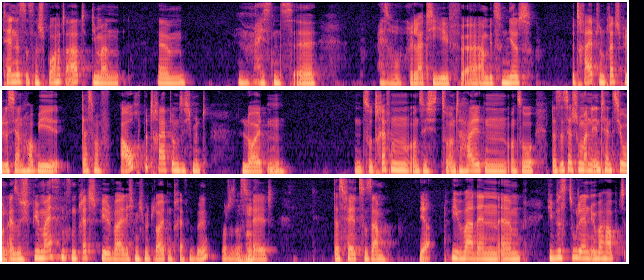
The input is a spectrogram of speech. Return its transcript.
Tennis ist eine Sportart, die man ähm, meistens äh, also relativ äh, ambitioniert betreibt. Und Brettspiel ist ja ein Hobby, das man auch betreibt, um sich mit Leuten zu treffen und sich zu unterhalten und so. Das ist ja schon mal eine Intention. Also ich spiele meistens ein Brettspiel, weil ich mich mit Leuten treffen will. Oder das mhm. fällt, das fällt zusammen. Ja. Wie war denn, ähm, wie bist du denn überhaupt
